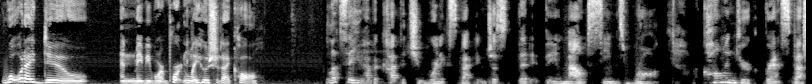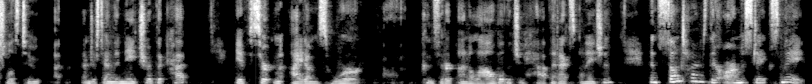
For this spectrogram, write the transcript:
What would I do? And maybe more importantly, who should I call? Let's say you have a cut that you weren't expecting, just that it, the amount seems wrong. Calling your grant specialist to uh, understand the nature of the cut, if certain items were uh, considered unallowable, that you have that explanation. And sometimes there are mistakes made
